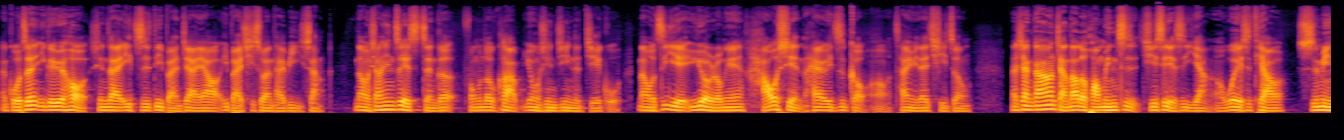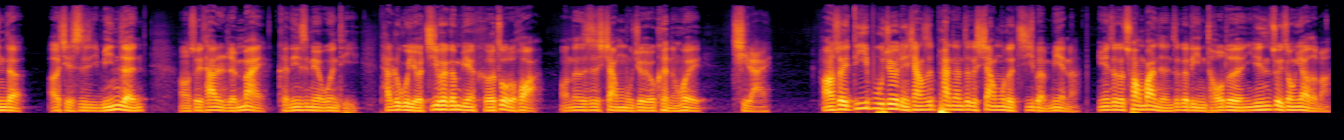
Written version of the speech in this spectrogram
那果真一个月后，现在一支地板价要一百七十万台币以上。那我相信这也是整个 Fomodo Club 用心经营的结果。那我自己也与有荣焉，好险还有一只狗哦参与在其中。那像刚刚讲到的黄明志，其实也是一样啊，我也是挑实名的，而且是名人啊，所以他的人脉肯定是没有问题。他如果有机会跟别人合作的话，哦，那这是项目就有可能会起来。好，所以第一步就有点像是判断这个项目的基本面了，因为这个创办人、这个领头的人一定是最重要的嘛。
